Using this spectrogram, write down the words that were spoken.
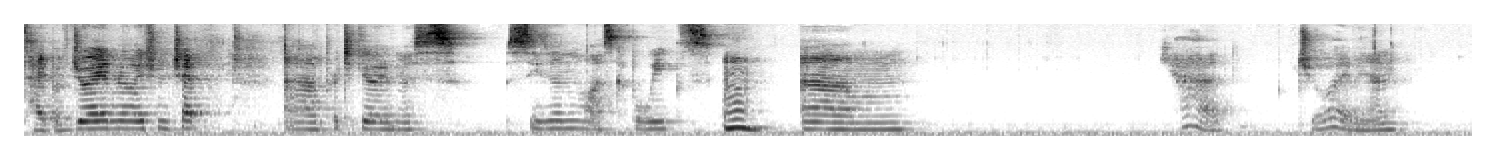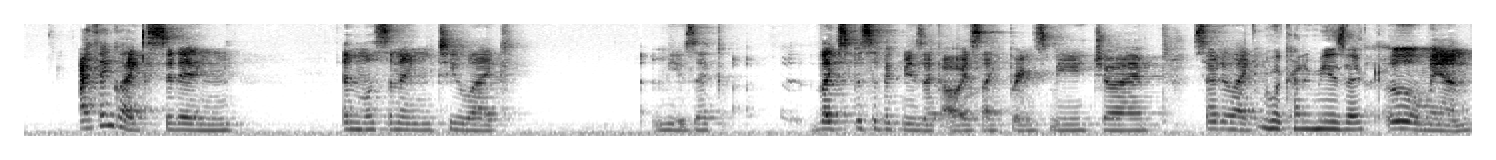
type of joy in relationship, uh, particularly in this season, the last couple weeks. Mm. Um. Yeah, joy, man. I think like sitting and listening to like music, like specific music, always like brings me joy. So to like, What kind of music? oh man,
